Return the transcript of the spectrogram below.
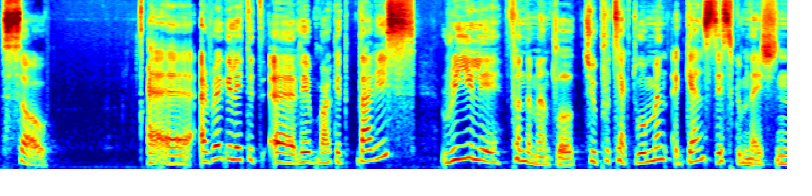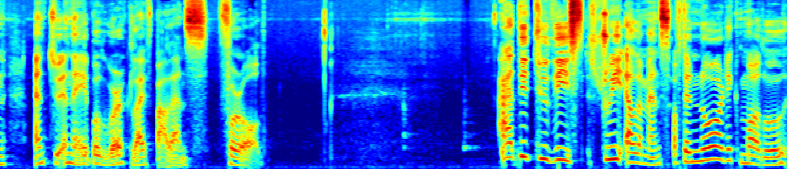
So uh, a regulated uh, labor market that is really fundamental to protect women against discrimination and to enable work-life balance for all. Added to these three elements of the Nordic model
